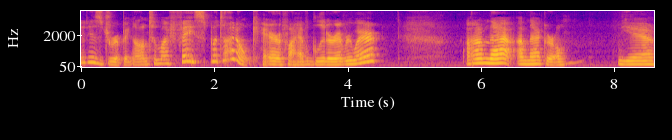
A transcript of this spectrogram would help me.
It is dripping onto my face, but I don't care if I have glitter everywhere. I'm that, I'm that girl. Yeah,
